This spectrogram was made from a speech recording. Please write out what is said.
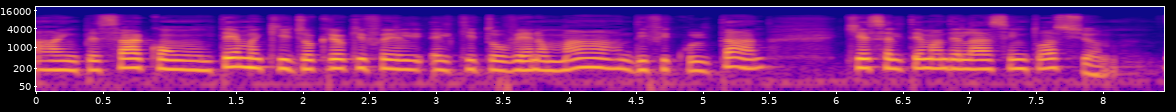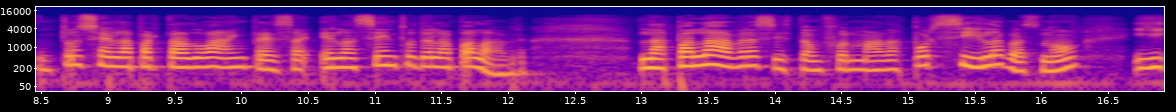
empezar con un tema que yo creo que fue el, que tuvieron más dificultad, que es el tema de la acentuación. Entonces, el apartado A empieza el acento de la palabra. Las palabras están formadas por sílabas, ¿no? ¿Y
